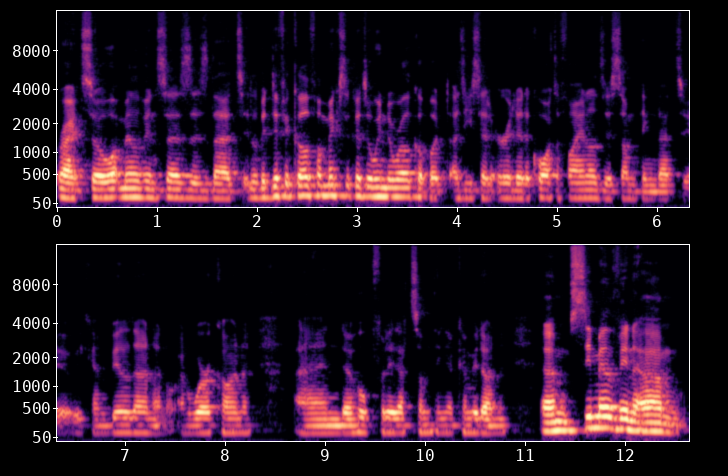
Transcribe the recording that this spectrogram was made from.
Right. So what Melvin says is that it'll be difficult for Mexico to win the World Cup, but as he said earlier, the quarterfinals is something that uh, we can build on and, and work on, and uh, hopefully that's something that can be done. Um, sí, Melvin, um,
